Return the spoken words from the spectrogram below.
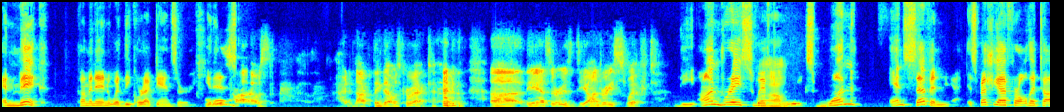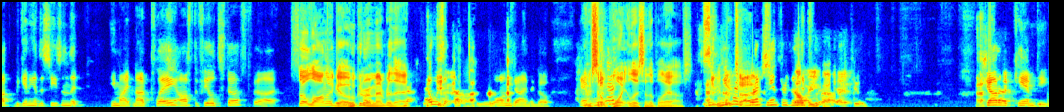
and Mick coming in with the correct answer. It is Wow, that was. I did not think that was correct. uh, the answer is D'Andre Swift. the Andre Swift Wow. in weeks one and seven, especially after all that talk beginning of the season that he might not play off the field stuff. Uh, So long ago. Who can remember that? that, that was a, long time ago. He And was so had- pointless in the playoffs. We, we had correct times. answers in Tell the me Twitch about chat it. too. Shout out Cam D.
